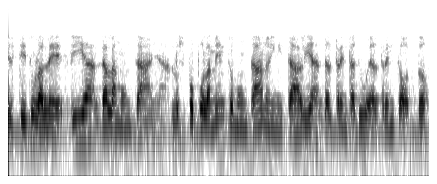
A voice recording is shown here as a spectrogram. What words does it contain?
Il titolo è Via dalla montagna, lo spopolamento montano in Italia dal 32 al 38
